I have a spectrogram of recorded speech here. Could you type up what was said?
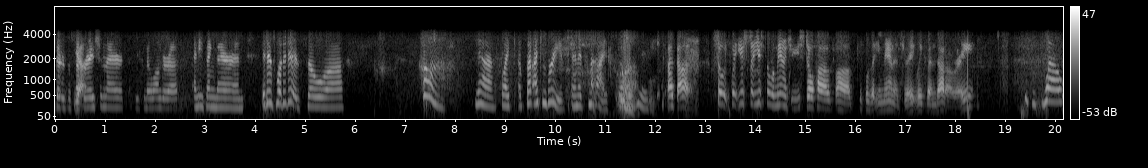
there's a Yeah. separation there. There's no longer uh, anything there, and it is what it is. So, uh, yeah, like, but I can breathe, and it's nice. So. I bet. So, but you're still you're still a manager. You still have uh people that you manage, right? Like Vendetta, right? well,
